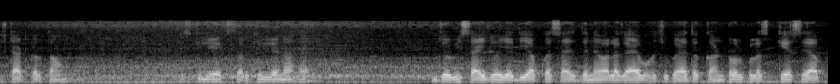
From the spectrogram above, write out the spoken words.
स्टार्ट करता हूँ। इसके लिए एक सर्किल लेना है। जो भी साइज़ हो, यदि आपका साइज़ देने वाला गायब हो चुका है तो कंट्रोल प्लस के से आप,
